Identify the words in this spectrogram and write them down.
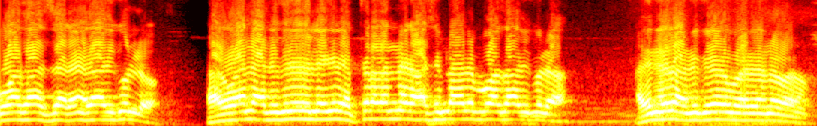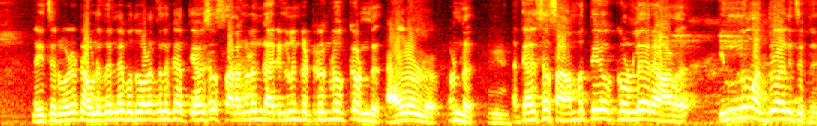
പോകാൻ സാധിച്ച അറിയാൻ സാധിക്കുമല്ലോ. ഭഗവാന്റെ അനുഗ്രഹം ഇല്ലെങ്കിൽ എത്ര തന്നെ കാശുണ്ടായാലും പോകാൻ സാധിക്കില്ല അതിനൊരു അനുഗ്രഹം വേറെ തന്നെ വേണം. ഈ ചെറുപുഴ ടൗണിൽ തന്നെ പൊതുവളത്തിനൊക്കെ അത്യാവശ്യം സ്ഥലങ്ങളും കാര്യങ്ങളും കെട്ടിടങ്ങളും ഒക്കെ ഉണ്ട്. അതിലുണ്ട് ഉണ്ട്. അത്യാവശ്യ സാമ്പത്തികമൊക്കെ ഉള്ള ഒരാൾ ഇന്നും അധ്വാനിച്ചിട്ട്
